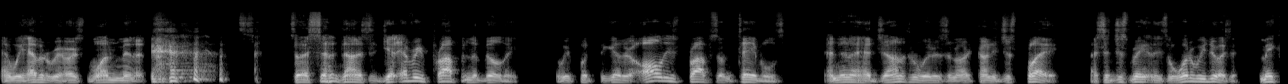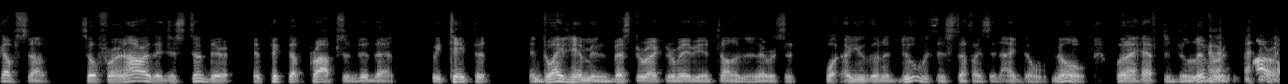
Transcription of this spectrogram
and we haven't rehearsed one minute. so I sent it down. I said, get every prop in the building. And we put together all these props on tables, and then I had Jonathan Winters and Art Carney just play. I said, just make it. They said, what do we do? I said, make up stuff. So for an hour, they just stood there and picked up props and did that. We taped it. And Dwight Hemion, the best director maybe in television, ever said, What are you going to do with this stuff? I said, I don't know, but I have to deliver it tomorrow.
